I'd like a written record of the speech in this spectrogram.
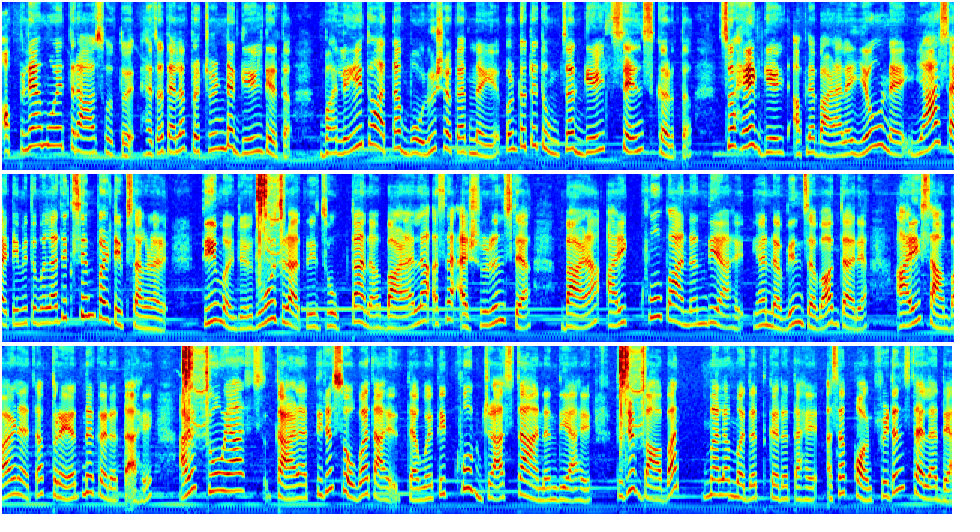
आपल्यामुळे त्रास होतोय. ह्याचं त्याला प्रचंड गिल्ट येतं. भलेही तो आता बोलू शकत नाही आहे पण तो ते तुमचं गिल्ट सेन्स करतं. सो हे गिल्ट आपल्या बाळाला येऊ नये यासाठी मी तुम्हाला आज एक सिंपल टिप सांगणार आहे. ती म्हणजे रोज रात्री झोपताना बाळाला असा ॲश्युरन्स द्या बाळा आई खूप आनंदी आहे. ह्या नवीन जबाबदाऱ्या आई सांभाळण्याचा प्रयत्न करत आहे आणि तू या काळात काळात तिच्यासोबत आहे त्यामुळे ती खूप जास्त आनंदी आहे. तुझे बाबा मला मदत करत आहे असा कॉन्फिडन्स त्याला द्या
